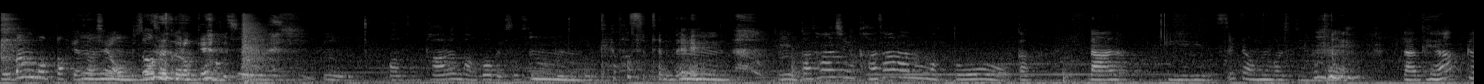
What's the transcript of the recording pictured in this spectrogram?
그 방법밖에 사실 음, 없어서 그렇게. 음. 맞아. 다른 방법이 있었으면 음. 우리도 그렇게 해봤을 텐데. 음. 그러니까 사실 가사라는 것도 그러니까 난이 얘기 쓸데없는 걸 수도 있는데 나 대학교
